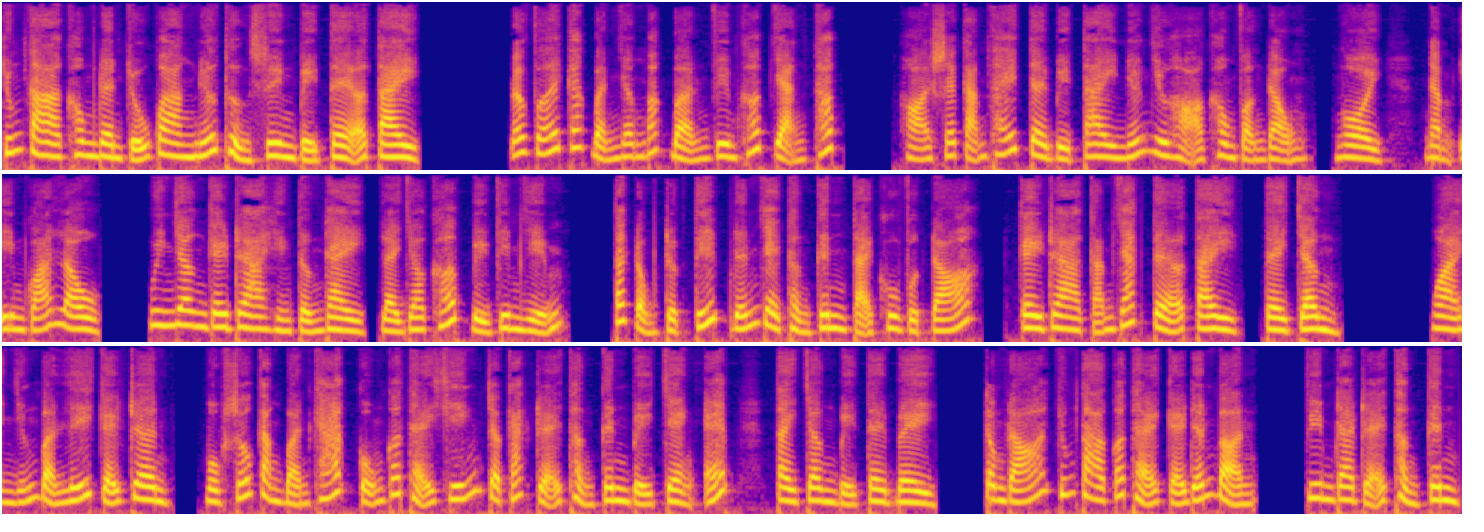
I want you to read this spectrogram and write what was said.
Chúng ta không nên chủ quan nếu thường xuyên bị tê ở tay. Đối với các bệnh nhân mắc bệnh viêm khớp dạng thấp, họ sẽ cảm thấy tê bì tay nếu như họ không vận động, ngồi, nằm im quá lâu. Nguyên nhân gây ra hiện tượng này là do khớp bị viêm nhiễm, tác động trực tiếp đến dây thần kinh tại khu vực đó, gây ra cảm giác tê ở tay, tê chân. Ngoài những bệnh lý kể trên, một số căn bệnh khác cũng có thể khiến cho các rễ thần kinh bị chèn ép, tay chân bị tê bì. Trong đó chúng ta có thể kể đến bệnh viêm đa rễ thần kinh,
